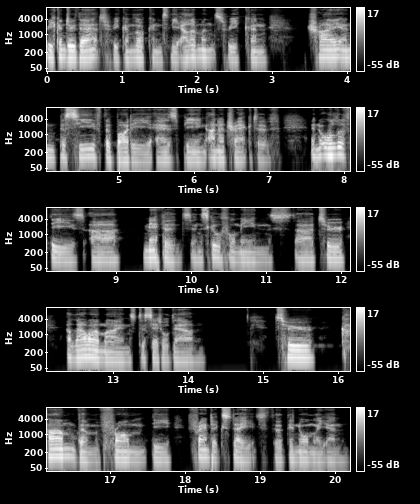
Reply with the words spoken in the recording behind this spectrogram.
We can do that. We can look into the elements. We can try and perceive the body as being unattractive. And all of these are methods and skillful means uh, to allow our minds to settle down, to calm them from the frantic state that they're normally in.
